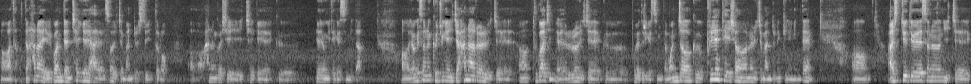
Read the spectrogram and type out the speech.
어, 어떤 하나의 일관된 체계 하에서 이제 만들 수 있도록 어, 하는 것이 이 책의 그 내용이 되겠습니다. 어, 여기서는 그 중에 이제 하나를 이제 어, 두 가지를 이제 그 보여드리겠습니다. 먼저 그 프레젠테이션을 이제 만드는 기능인데 어, 알스튜디오에서는 이제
